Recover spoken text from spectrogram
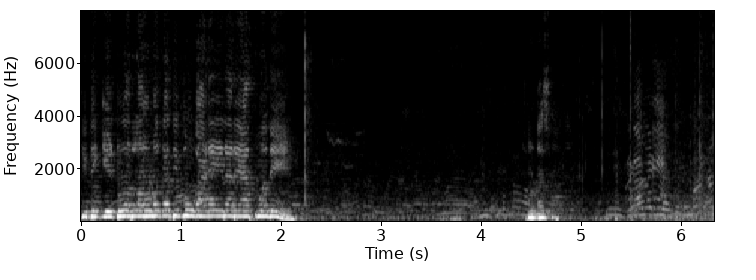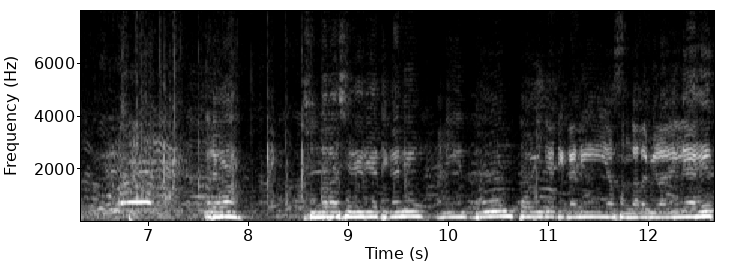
तिथे गेटवर लावू नका तिथून गाड्या येणार आहे आतमध्ये. थोडासा. अरे वा. सुंदर अशी रेड या ठिकाणी आणि दोन पॉइंट या ठिकाणी या संघाला मिळालेले आहेत.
